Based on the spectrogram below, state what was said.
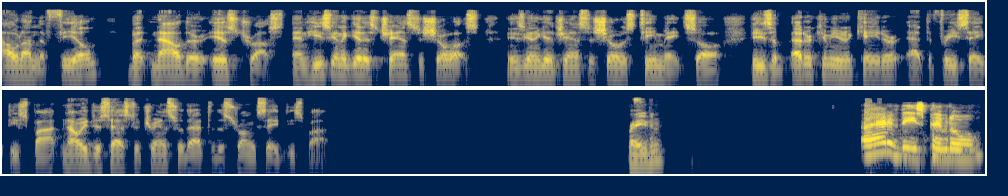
out on the field, but now there is trust, and he's going to get his chance to show us. He's going to get a chance to show his teammates. So he's a better communicator at the free safety spot. Now he just has to transfer that to the strong safety spot. Raven? Ahead of these pivotal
